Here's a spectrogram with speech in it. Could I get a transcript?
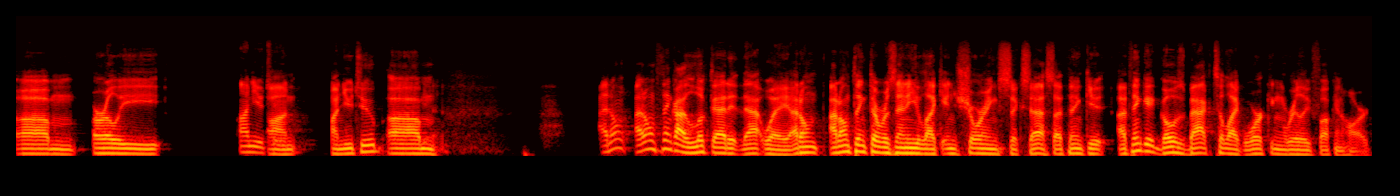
Um, early on YouTube. on on YouTube. Um, Yeah. I don't I don't think I looked at it that way. I don't I don't think there was any like ensuring success. I think it I think it goes back to like working really fucking hard.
